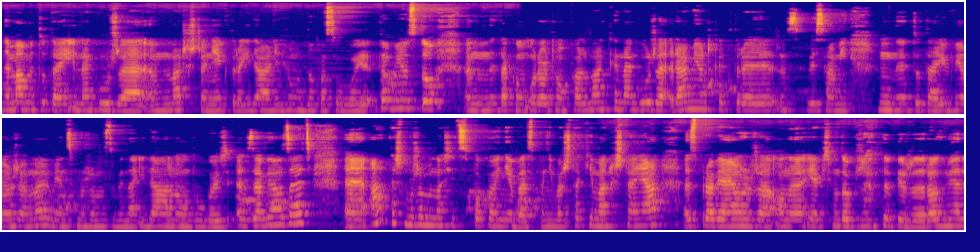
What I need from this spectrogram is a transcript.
No, Mamy tutaj na górze marszczenie, które idealnie się dopasowuje do biustu, taką uroczą falbankę na górze, ramionczkę, które sobie sami tutaj wiążemy, więc możemy sobie na idealną długość e, zawiązać, E, a też możemy nosić spokojnie bez, ponieważ takie marszczenia sprawiają, że one, jak się dobrze dobierze rozmiar,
